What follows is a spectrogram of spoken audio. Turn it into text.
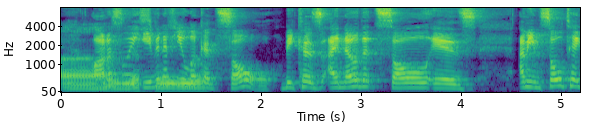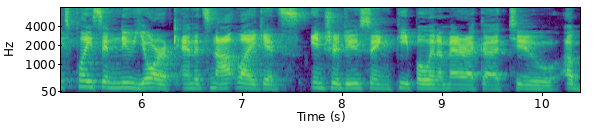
Uh, Honestly, even if you look at Soul, because I know that Soul is, I mean, Soul takes place in New York, and it's not like it's introducing people in America to a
